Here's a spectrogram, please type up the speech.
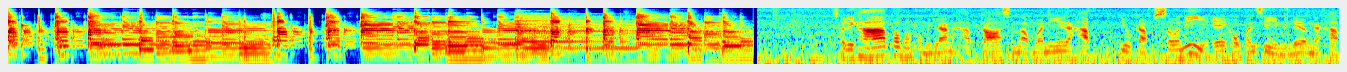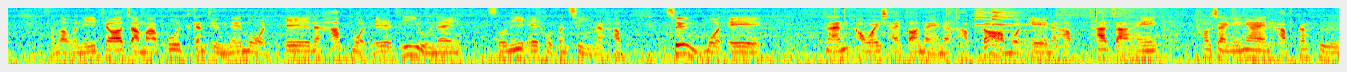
สวัสดีครับพบกับผมอีกแล้วนะครับ ก็สำหรับวันนี้นะครับอยู่กับ Sony A6004 เหมือนเดิมนะครับสำหรับวันนี้ก็จะมาพูดกันถึงในโหมด A นะครับโหมด A ที่อยู่ใน Sony A6004 นะครับซึ่งโหมด A นั้นเอาไว้ใช้ตอนไหนนะครับ ก็โหมด A นะครับถ้าจะให้เข้าใจง่าย ๆนะครับ ก็คือ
